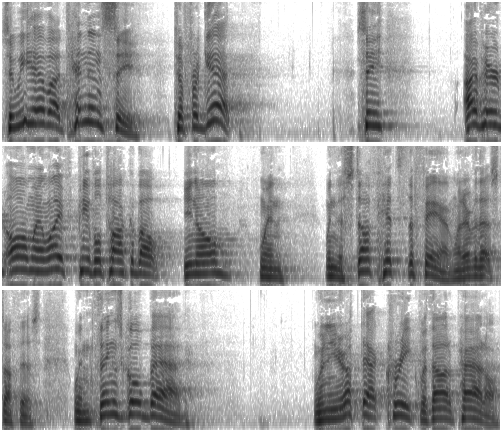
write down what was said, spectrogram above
See, we have a tendency to forget. See, I've heard all my life people talk about, you know, when, when the stuff hits the fan, whatever that stuff is, when things go bad, when you're up that creek without a paddle,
